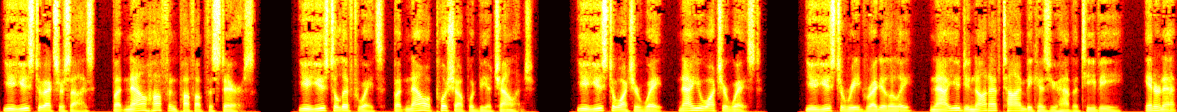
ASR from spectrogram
You used to exercise, but now huff and puff up the stairs. You used to lift weights, but now a push up would be a challenge. You used to watch your weight, now you watch your waist. You used to read regularly, now you do not have time because you have the TV, internet,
